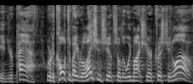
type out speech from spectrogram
in your path. We're to cultivate relationships so that we might share Christian love.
